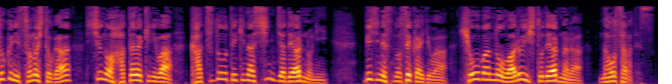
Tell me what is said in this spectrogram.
特にその人が主の働きには活動的な信者であるのにビジネスの世界では評判の悪い人であるなら、なおさらです。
